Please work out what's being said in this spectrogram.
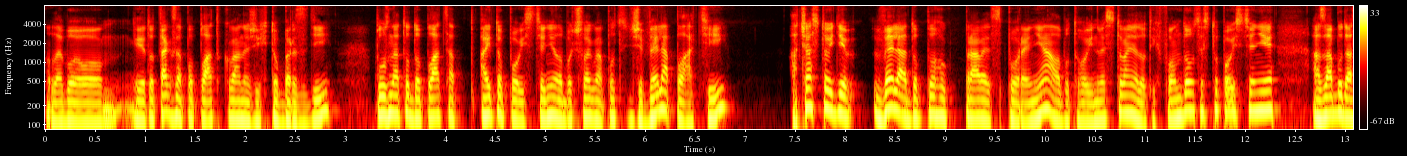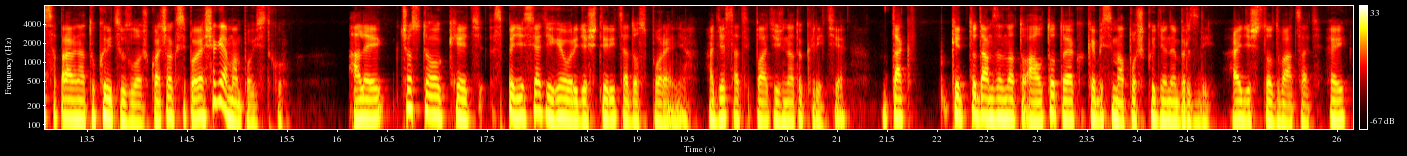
lebo je to tak zapoplatkované, že ich to brzdí, plus na to dopláca aj to poistenie, lebo človek má pocit, že veľa platí a často ide veľa do toho práve sporenia alebo toho investovania do tých fondov cez to poistenie a zabúda sa práve na tú krycú zložku. A človek si povie, však ja mám poistku. Ale čo z toho, keď z 50 eur ide 40 do sporenia a 10 si platíš na to krytie? Tak keď to dám za na to auto, to je ako keby si mal poškodené brzdy a ideš 120, hej?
